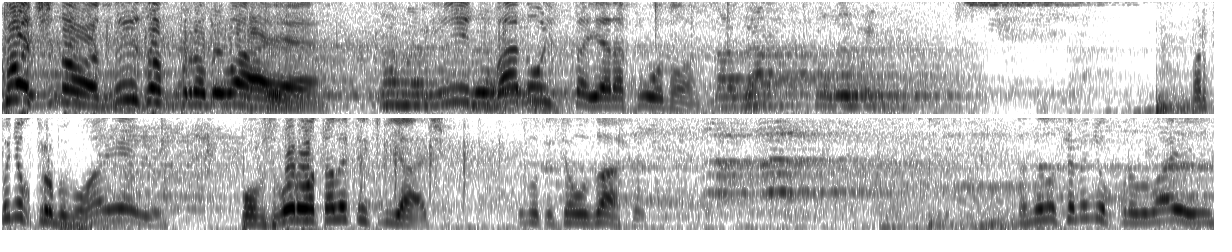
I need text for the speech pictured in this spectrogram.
точно низом пробиває. І 2-0 стає рахунок. Парфенюк пробиває повз ворота летить м'яч. Вернутися у захист. Данило Семенюк пробиває і.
